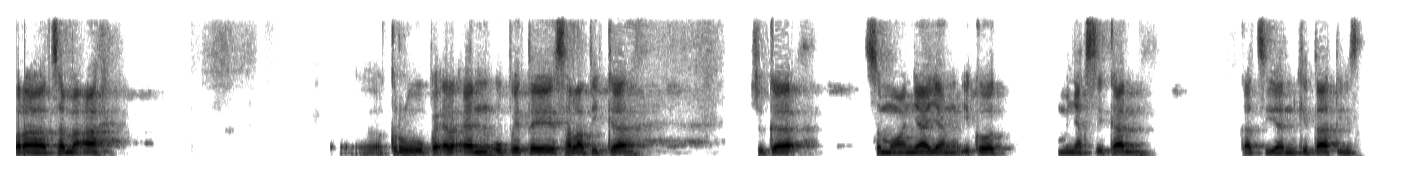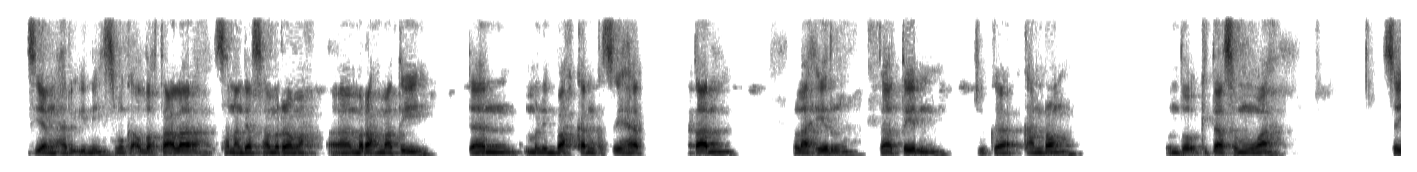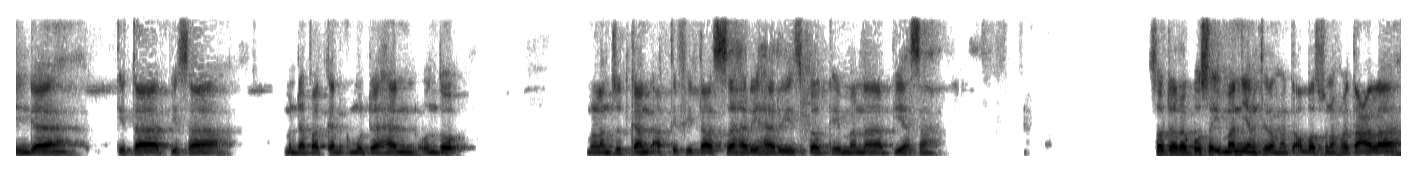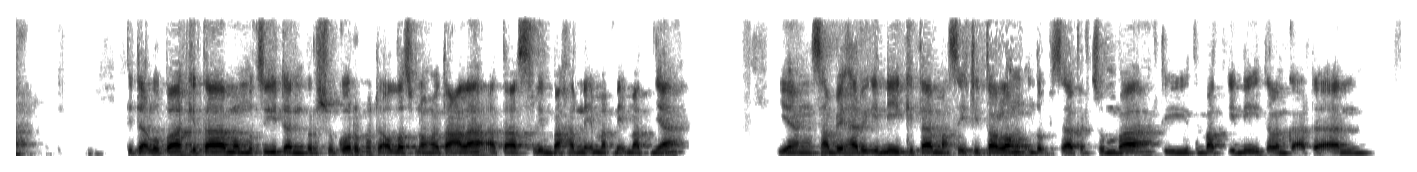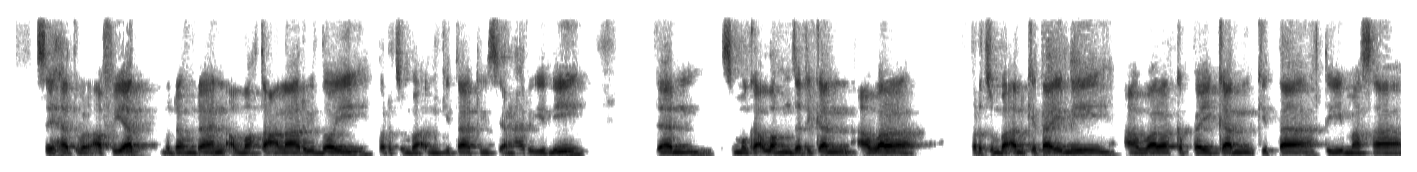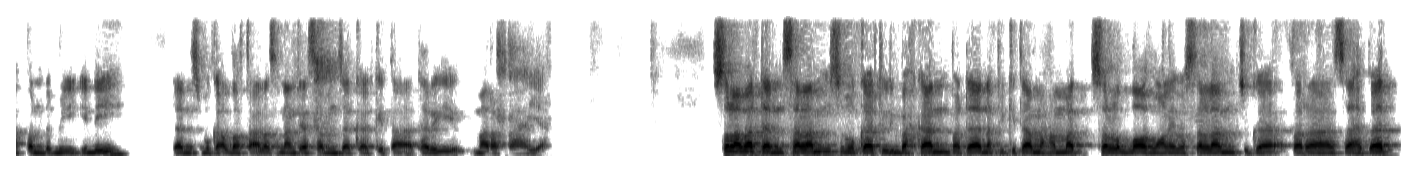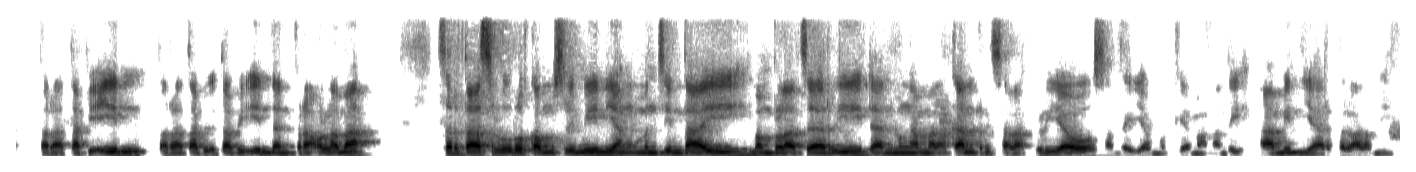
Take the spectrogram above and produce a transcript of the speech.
para jamaah eh, kru PLN UPT Salatiga, juga semuanya yang ikut menyaksikan kajian kita di siang hari ini. Semoga Allah Ta'ala senantiasa eh, merahmati dan melimpahkan kesehatan lahir, batin, juga kantong untuk kita semua sehingga kita bisa mendapatkan kemudahan untuk melanjutkan aktivitas sehari-hari sebagaimana biasa. Saudaraku seiman yang dirahmati Allah Subhanahu wa taala, tidak lupa kita memuji dan bersyukur pada Allah Subhanahu wa taala atas limpahan nikmat-nikmatnya yang sampai hari ini kita masih ditolong untuk bisa berjumpa di tempat ini dalam keadaan sehat walafiat. Mudah-mudahan Allah Ta'ala ridhoi perjumpaan kita di siang hari ini. Dan semoga Allah menjadikan awal perjumpaan kita ini, awal kebaikan kita di masa pandemi ini. Dan semoga Allah Ta'ala senantiasa menjaga kita dari mara bahaya. Salawat dan salam semoga dilimpahkan pada Nabi kita Muhammad Sallallahu Alaihi Wasallam juga para sahabat para tabi'in, para tabi'ut tabi'in, dan para ulama, serta seluruh kaum muslimin yang mencintai, mempelajari, dan mengamalkan risalah beliau sampai yang kiamah nanti. Amin ya rabbal alamin.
